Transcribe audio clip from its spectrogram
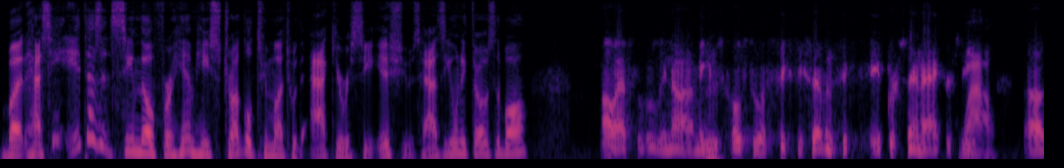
But has he? It doesn't seem though for him he struggled too much with accuracy issues. Has he when he throws the ball? Oh, absolutely not. I mean, he was close to a 67, 68 percent accuracy Wow. uh,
